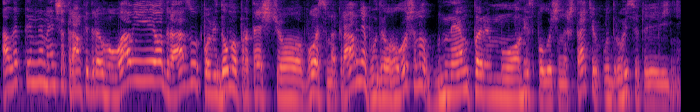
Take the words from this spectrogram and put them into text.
Але тим не менше Трамп відреагував і одразу повідомив про те, що 8 травня буде оголошено днем перемоги Сполучених Штатів у Другій світовій війні.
